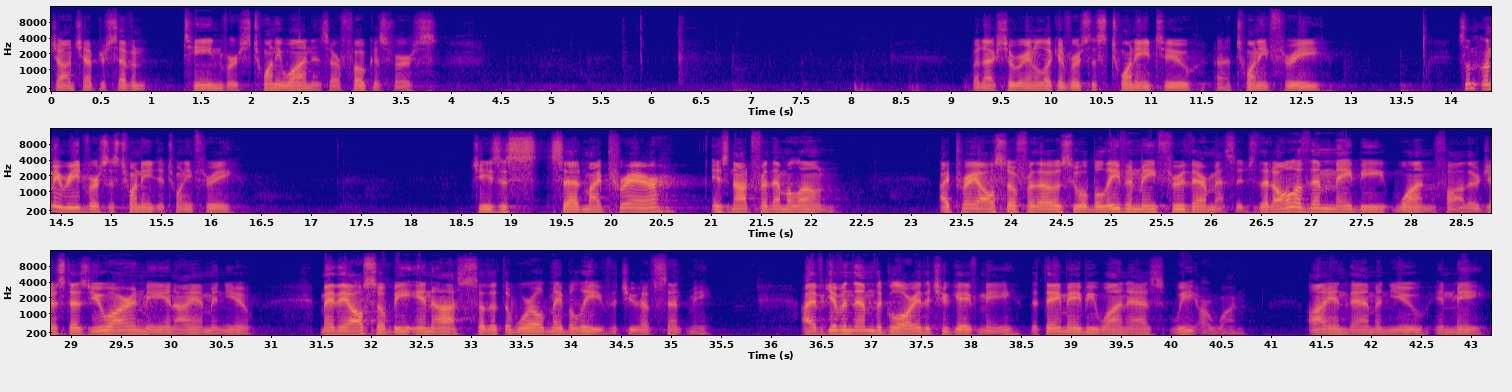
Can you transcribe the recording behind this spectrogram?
John chapter 17, verse 21 is our focus verse. But actually, we're going to look at verses 20 to uh, 23. So let me read verses 20 to 23. Jesus said, My prayer is not for them alone. I pray also for those who will believe in me through their message, that all of them may be one, Father, just as you are in me and I am in you. May they also be in us, so that the world may believe that you have sent me. I have given them the glory that you gave me, that they may be one as we are one, I in them and you in me.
